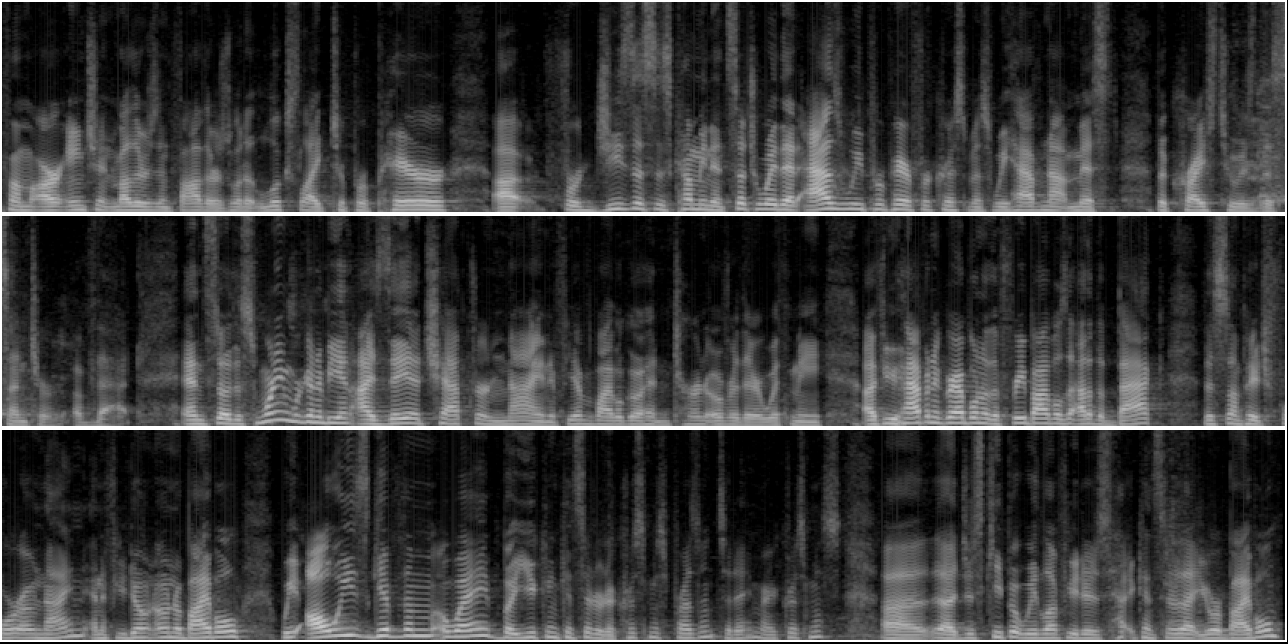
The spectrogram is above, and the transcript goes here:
from our ancient mothers and fathers what it looks like to prepare uh, for Jesus' is coming in such a way that as we prepare for Christmas, we have not missed the Christ who is the center of that? And so, this morning we're going to be in Isaiah chapter 9. If you have a Bible, go ahead and turn over there with me. Uh, if you happen to grab one of the free Bibles out of the back, this is on page 409. And if you don't own a Bible, we always give them away, but you can consider it a Christmas present today. Merry Christmas. Uh, uh just keep it. We'd love for you to consider that your Bible.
